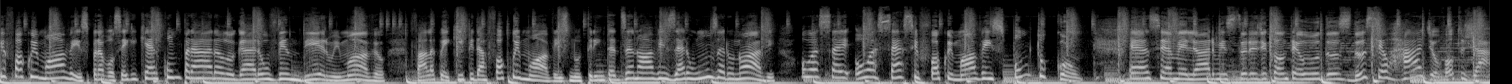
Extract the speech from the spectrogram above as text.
E Foco Imóveis, para você que quer comprar, alugar ou vender um imóvel. Fala com a equipe da Foco Imóveis no 3019-0109 ou, ace- ou acesse focoimóveis.com. Essa é a melhor mistura de conteúdos do seu rádio. Volto já.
